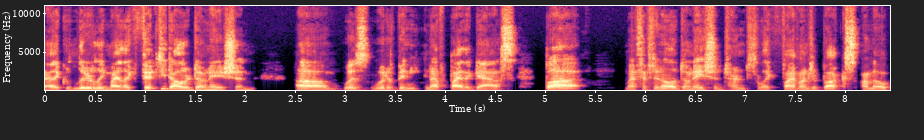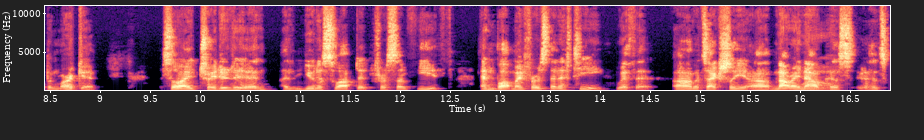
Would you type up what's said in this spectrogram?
I, like literally, my like fifty dollar donation um, was would have been eaten up by the gas. But my fifty dollar donation turned to like five hundred bucks on the open market, so I traded it in, I uniswapped it for some ETH, and bought my first NFT with it. Um, it's actually um, not right now because it's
